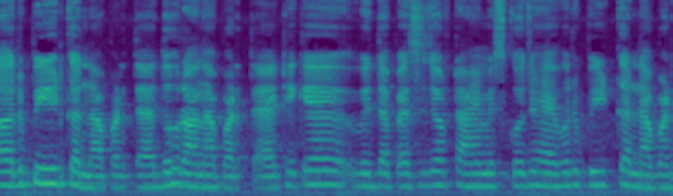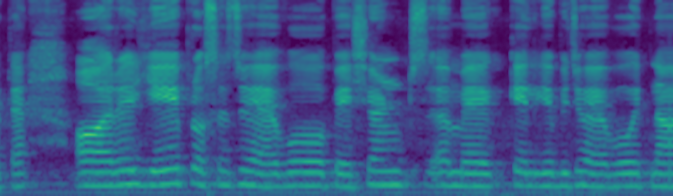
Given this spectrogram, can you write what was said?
रिपीट करना पड़ता है, दोहराना पड़ता है, ठीक है? With the passage of time इसको जो है वो रिपीट करना पड़ता है। और ये प्रोसेस जो है वो पेशेंट्स में के लिए भी जो है वो इतना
